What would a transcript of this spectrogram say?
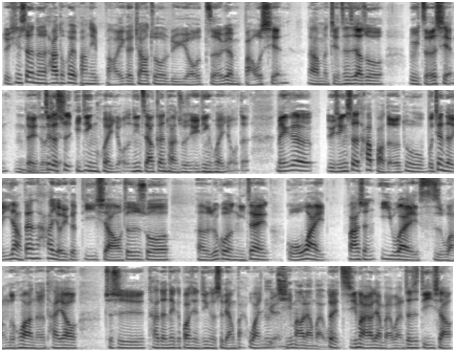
旅行社呢，他都会帮你保一个叫做旅游责任保险，那我们简称是叫做。旅责险，嗯、对，这个是一定会有的。你只要跟团出去，一定会有的。每个旅行社它保的额度不见得一样，但是它有一个低消，就是说，呃，如果你在国外发生意外死亡的话呢，它要就是它的那个保险金额是两百万元，起码两百万，对，起码要两百万，这是低消。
